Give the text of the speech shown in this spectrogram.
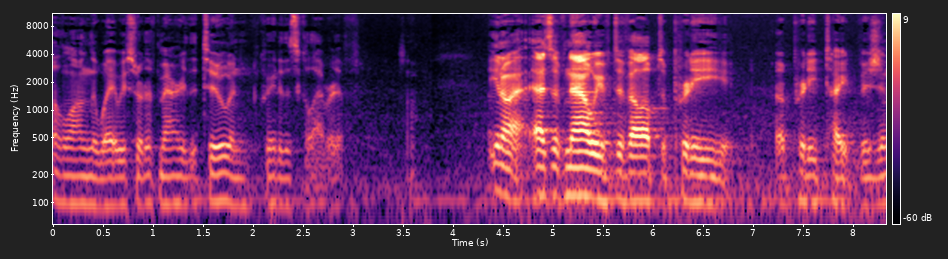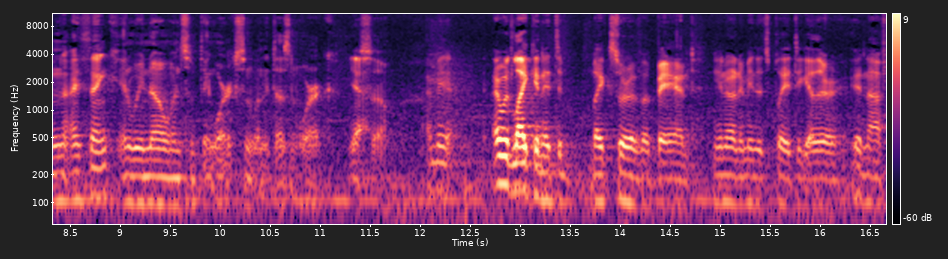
along the way, we sort of married the two and created this collaborative. So, you know, as of now, we've developed a pretty a pretty tight vision, I think, and we know when something works and when it doesn't work. Yeah. So. I mean, I would liken it to like sort of a band, you know what I mean, that's played together enough,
